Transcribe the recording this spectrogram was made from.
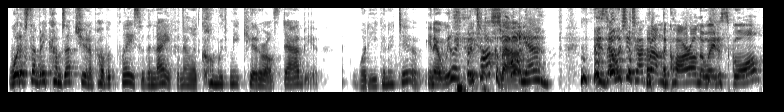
what if somebody comes up to you in a public place with a knife and they're like, "Come with me, kid, or I'll stab you." Like, what are you gonna do? You know, we like we talk about. Yeah. is that what you talk about in the car on the way to school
